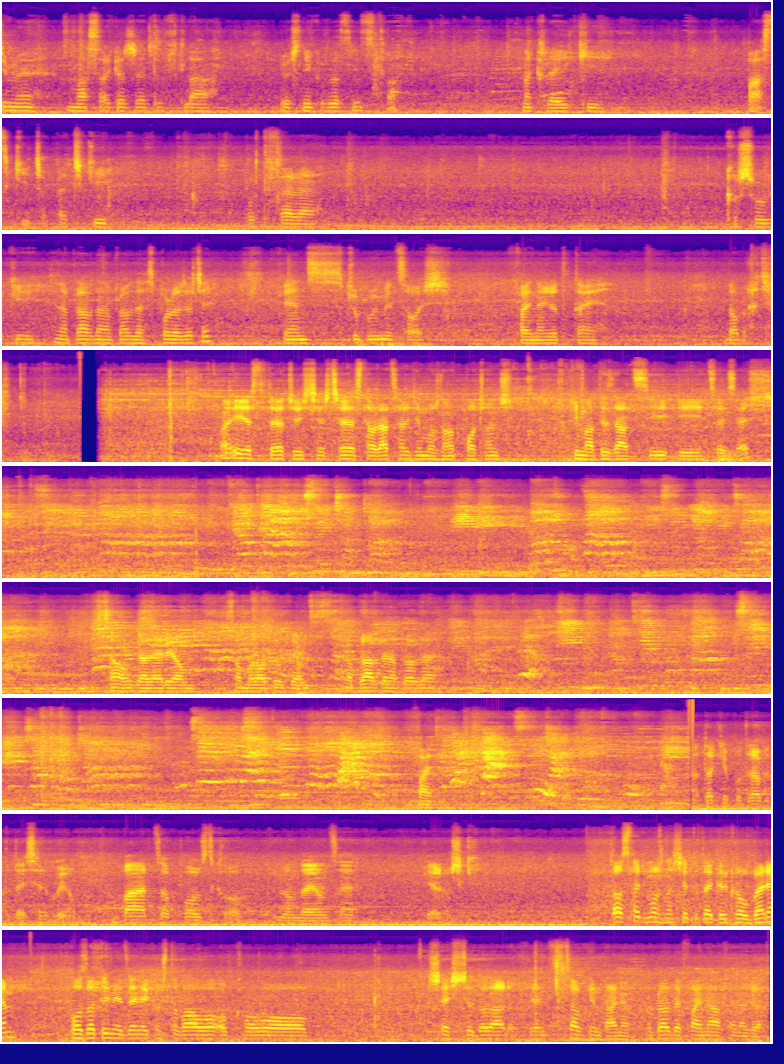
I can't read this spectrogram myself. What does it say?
Widzimy masa gadżetów dla miłośników lotnictwa. Naklejki, paski, czapeczki, portfele, koszulki, naprawdę, naprawdę sporo rzeczy, więc spróbujmy coś fajnego tutaj dobrać. No i jest tutaj oczywiście jeszcze restauracja, gdzie można odpocząć klimatyzacji i coś zjeść. Całą galerią samolotów, więc naprawdę, naprawdę fajne. A takie potrawy tutaj serwują. Bardzo polsko wyglądające pierożki. Dostać można się tutaj tylko Uberem. Poza tym jedzenie kosztowało około 6 dolarów, więc całkiem tanio. Naprawdę fajna, fajna gra.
